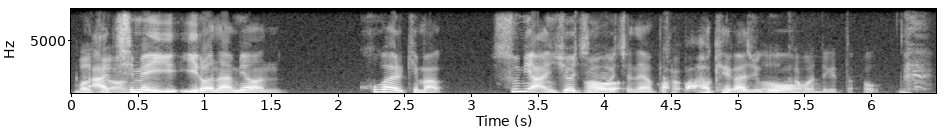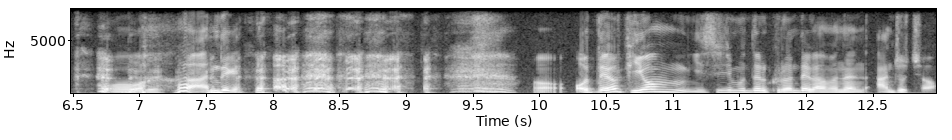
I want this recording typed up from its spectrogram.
맞아. 아침에 이- 일어나면 코가 이렇게 막 숨이 안 쉬어지는 어, 거 있잖아요. 가- 뻑뻑 어, 해가지고. 가면 안 되겠다. 어, 어, 네, 안 되겠다. 어, 어때요? 네. 비염 있으신 분들은 그런 데 가면은 안 좋죠.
